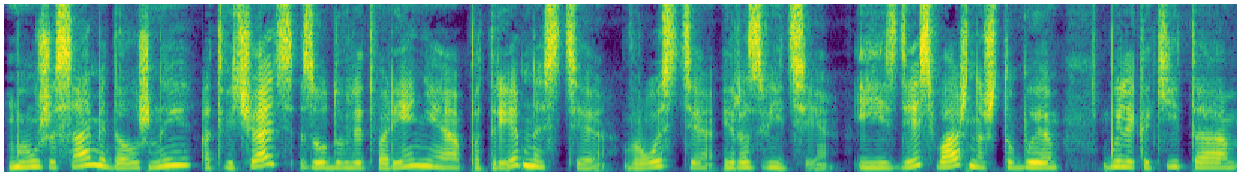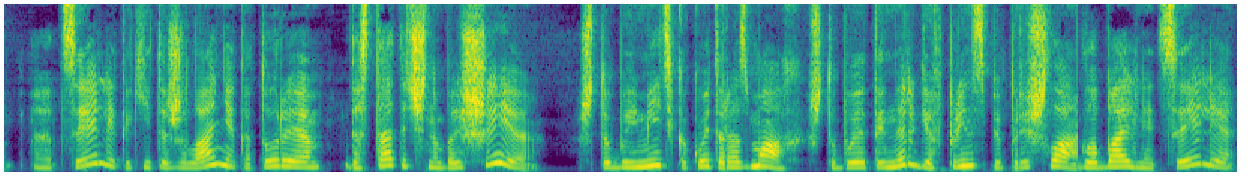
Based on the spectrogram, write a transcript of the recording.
мы уже сами должны отвечать за удовлетворение потребности в росте и развитии. И здесь важно, чтобы были какие-то э, цели, какие-то желания, которые достаточно большие, чтобы иметь какой-то размах, чтобы эта энергия, в принципе, пришла. Глобальные цели,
